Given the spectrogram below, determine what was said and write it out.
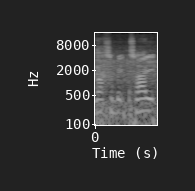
that's a bit tight.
